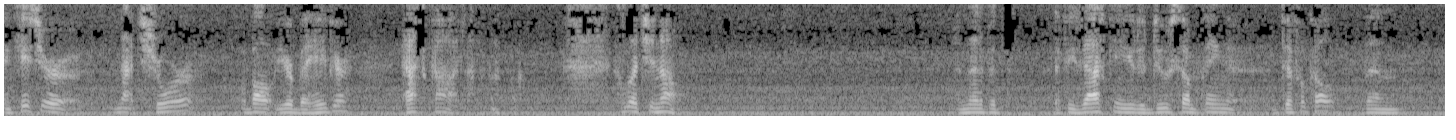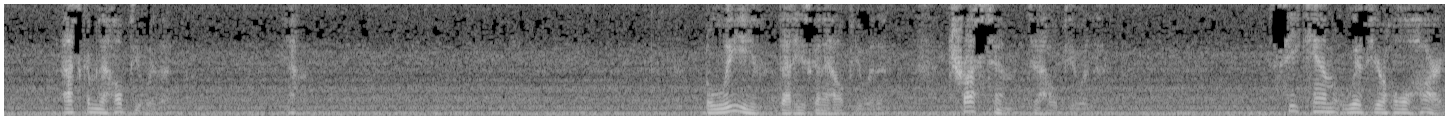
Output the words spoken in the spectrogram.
in case you're not sure about your behavior, ask God. He'll let you know. And then if it's if he's asking you to do something difficult, then ask him to help you with it. Yeah. Believe that he's going to help you with it. Trust him to help you with it. Seek him with your whole heart.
